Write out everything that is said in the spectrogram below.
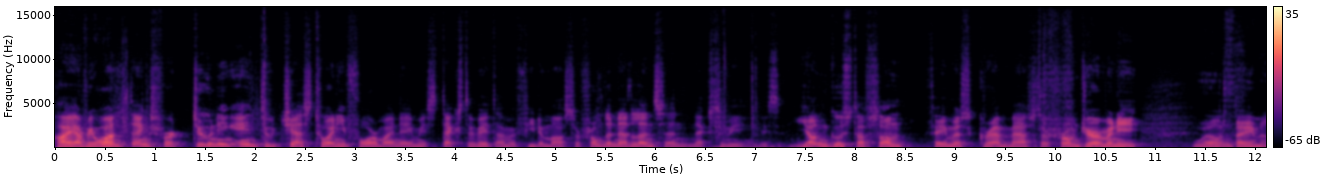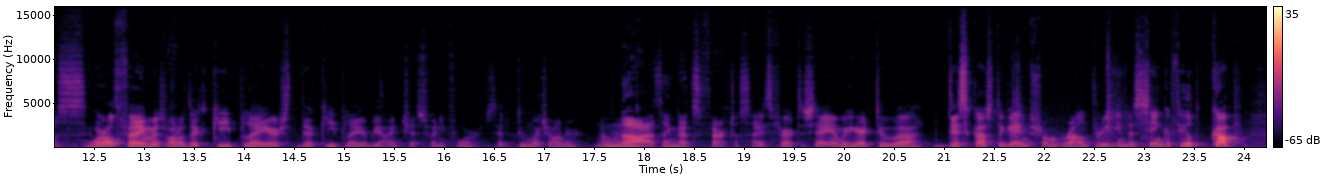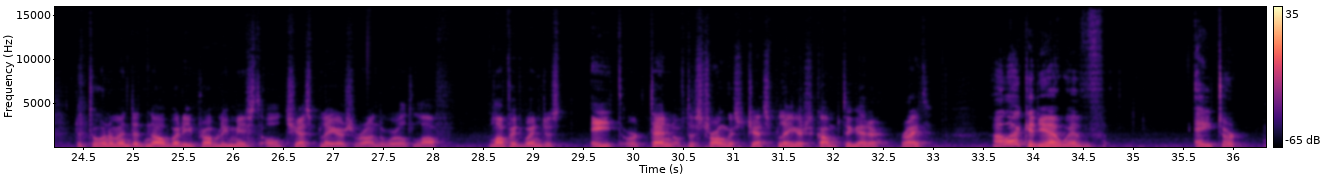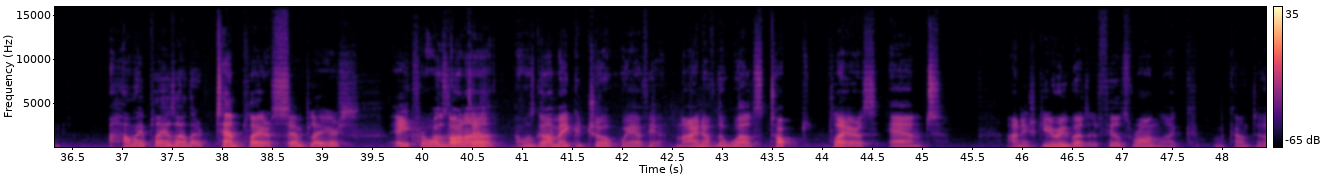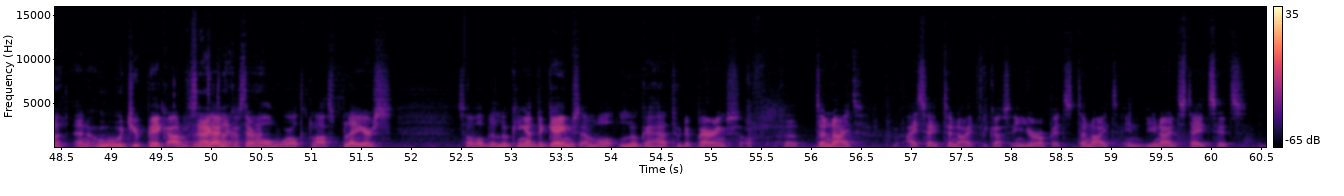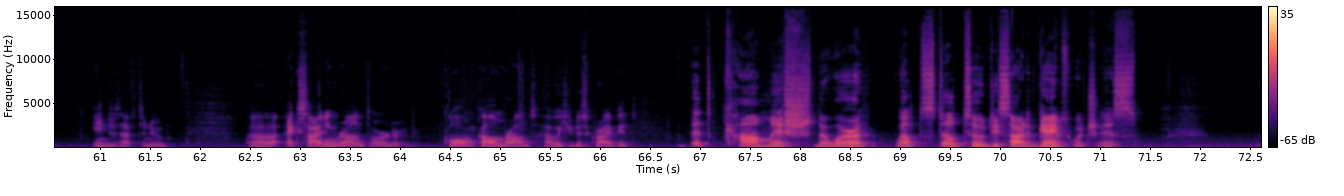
Hi everyone, thanks for tuning in to Chess24. My name is Tex de Wit, I'm a FIDE master from the Netherlands and next to me is Jan Gustafsson, famous grandmaster from Germany. World One- famous. World famous, one of the key players, the key player behind Chess24. Is that too much honor? No, No, I think that's fair to say. It's fair to say. And we're here to uh, discuss the games from round three in the Sinquefield Cup, the tournament that nobody probably missed. All chess players around the world love love it when just eight or ten of the strongest chess players come together, right? I like it, yeah. We have eight or. How many players are there? Ten players. Ten players, eight from the top gonna, ten. I was gonna make a joke. We have here nine of the world's top players and Anish Giri, but it feels wrong. Like we can't do it. And who would you pick out of the ten? Because they're yeah. all world class players. So we'll be looking at the games and we'll look ahead to the pairings of uh, tonight. I say tonight because in Europe it's tonight. In the United States it's in this afternoon. Uh, exciting round or calm, calm round? How would you describe it? A bit calmish. There were, well, still two decided games, which is,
